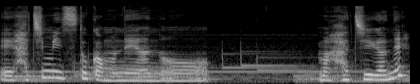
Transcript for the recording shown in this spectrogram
えー、蜂蜜とかもねあのまあ、蜂がね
